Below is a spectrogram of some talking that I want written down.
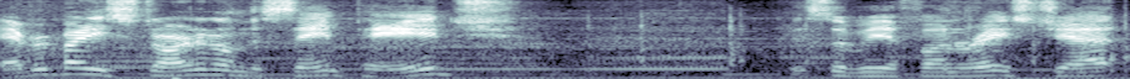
Everybody started on the same page? This will be a fun race, chat.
